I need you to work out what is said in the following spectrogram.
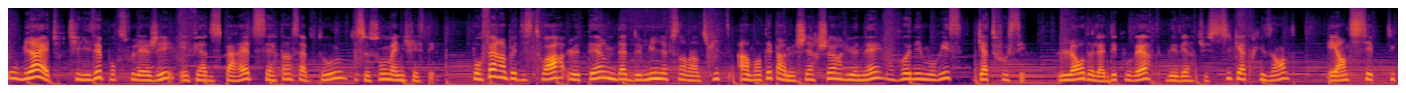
ou bien être utilisée pour soulager et faire disparaître certains symptômes qui se sont manifestés. Pour faire un peu d'histoire, le terme date de 1928, inventé par le chercheur lyonnais René Maurice Gattefossé, lors de la découverte des vertus cicatrisantes et antiseptiques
